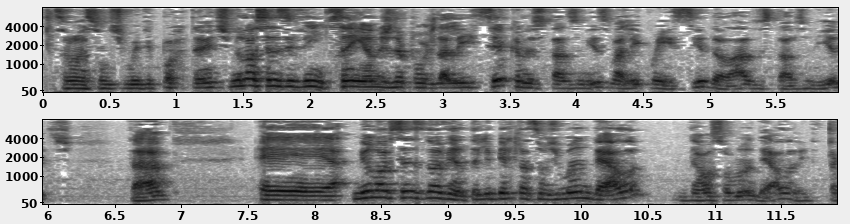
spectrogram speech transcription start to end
São assuntos muito importantes. 1920, 100 anos depois da lei seca nos Estados Unidos, uma lei conhecida lá nos Estados Unidos, tá? É, 1990, libertação de Mandela, Nelson Mandela, né? tá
